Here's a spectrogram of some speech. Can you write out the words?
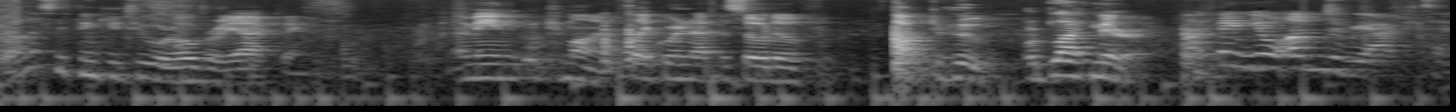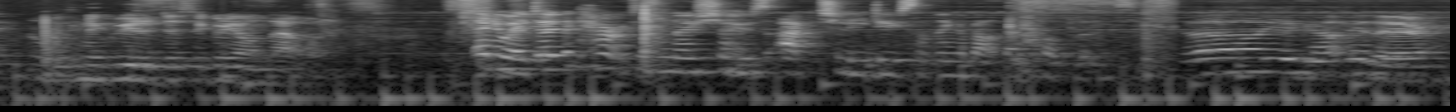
I honestly think you two are overreacting. I mean, come on, it's like we're in an episode of Doctor Who or Black Mirror. I think you're underreacting. And we can agree to disagree on that one. Anyway, don't the characters in those shows actually do something about their problems? Oh, you got me there.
